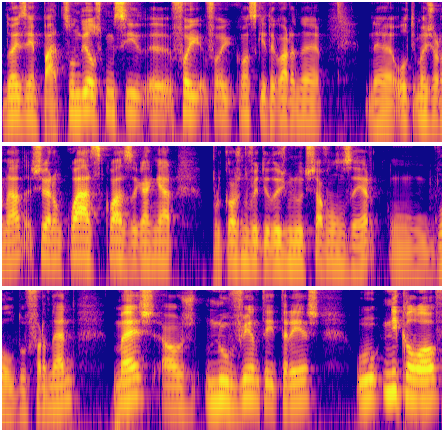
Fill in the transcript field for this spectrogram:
dois empates. Um deles conhecido, eh, foi, foi conseguido agora na, na última jornada, estiveram quase, quase a ganhar porque aos 92 minutos estavam 1 zero com o gol do Fernando, mas aos 93 o Nikolov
